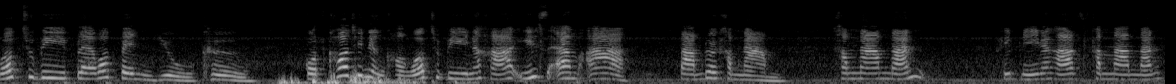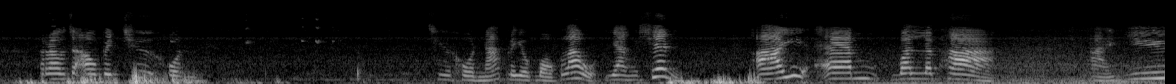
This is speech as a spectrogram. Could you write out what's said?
verb to be แปลว่าเป็นอยู่คือกฎข้อที่หนึ่งของ verb to be นะคะ is am are ตามด้วยคำนาม คำนามนั้น คลิปนี้นะคะ คำนามนั้นเราจะเอาเป็นชื่อคน ชื่อคนนะ ประโยคบอกเล่า อย่างเช่น I am วัลภา Are you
